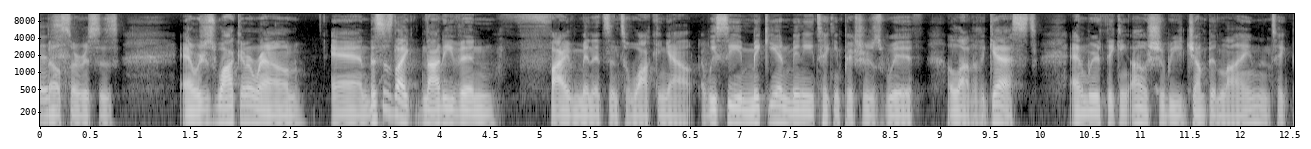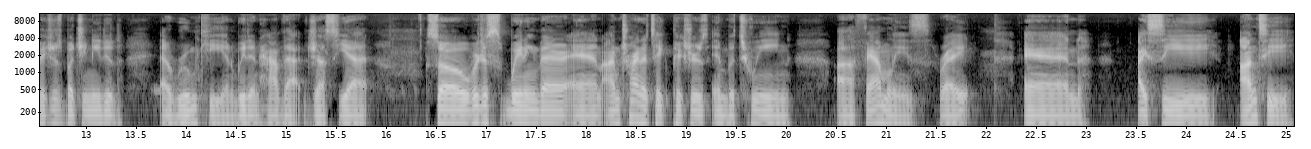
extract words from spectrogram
Yeah, Bell Services, and we're just walking around. And this is like not even five minutes into walking out. We see Mickey and Minnie taking pictures with a lot of the guests, and we were thinking, oh, should we jump in line and take pictures? But you needed a room key, and we didn't have that just yet. So we're just waiting there, and I'm trying to take pictures in between uh, families, right? And I see Auntie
